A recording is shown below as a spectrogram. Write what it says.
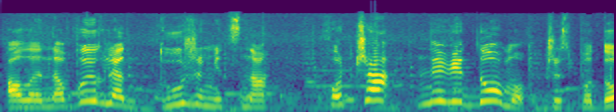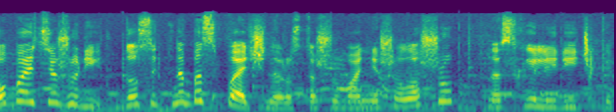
але на вигляд дуже міцна. Хоча невідомо, чи сподобається журі досить небезпечне розташування шалашу на схилі річки.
